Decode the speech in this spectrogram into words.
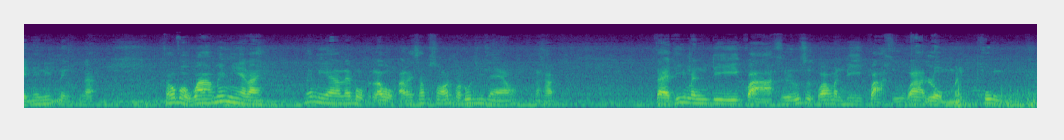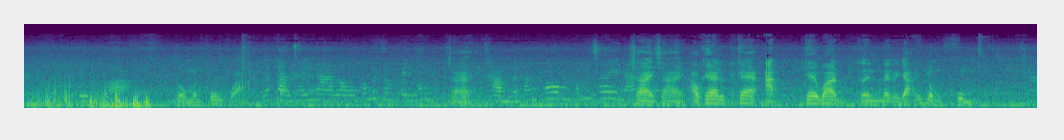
นให้นิดนึงนะเขาบอกว่าไม่มีอะไร ไม่มีอะไรระบบระบบอะไรซับซ้อนกว่ารุ่นที่แล้วนะครับ แต่ที่มันดีกว่าคือรู้สึกว่ามันดีกว่าคือว่าลมมันพุ่งดีกว่า ลมมันพุ่งกว่า และการใช้งานเราก็ไม่จำเป็นต้องใช่ ทำกันทั้งห้องก็ไม่ใช่นะใช่ใช่เอาแค่แค่อัดแค่ว่าในในระยะที่ลมคุม ใช่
